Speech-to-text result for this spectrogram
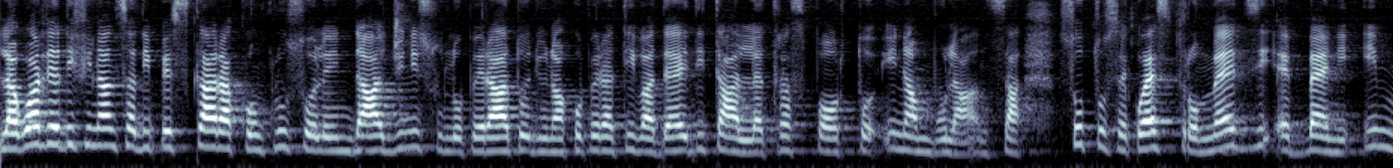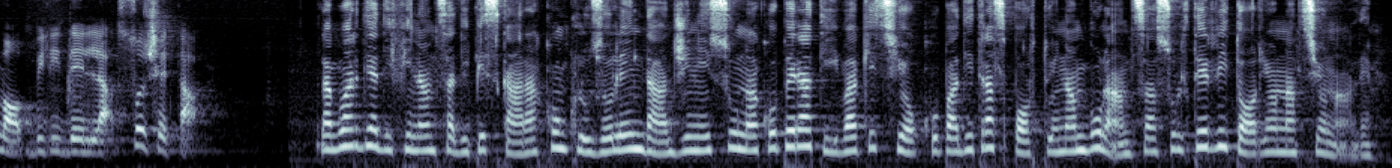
La Guardia di Finanza di Pescara ha concluso le indagini sull'operato di una cooperativa dedita al trasporto in ambulanza, sotto sequestro mezzi e beni immobili della società. La Guardia di Finanza di Pescara ha concluso le indagini su una cooperativa che si occupa di trasporto in ambulanza sul territorio nazionale.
